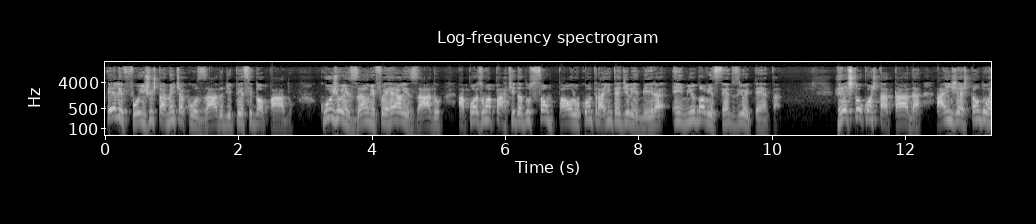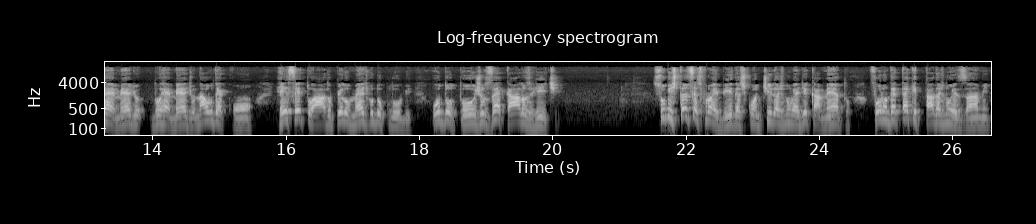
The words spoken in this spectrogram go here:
Ele foi injustamente acusado de ter se dopado, cujo exame foi realizado após uma partida do São Paulo contra a Inter de Limeira em 1980. Restou constatada a ingestão do remédio, do remédio Naldecon, receituado pelo médico do clube, o Dr. José Carlos Ritt. Substâncias proibidas contidas no medicamento foram detectadas no exame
